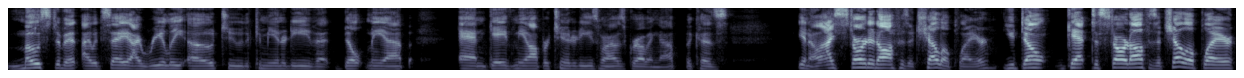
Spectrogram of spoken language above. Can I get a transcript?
Most of it, I would say, I really owe to the community that built me up and gave me opportunities when I was growing up because you know, I started off as a cello player. You don't get to start off as a cello player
